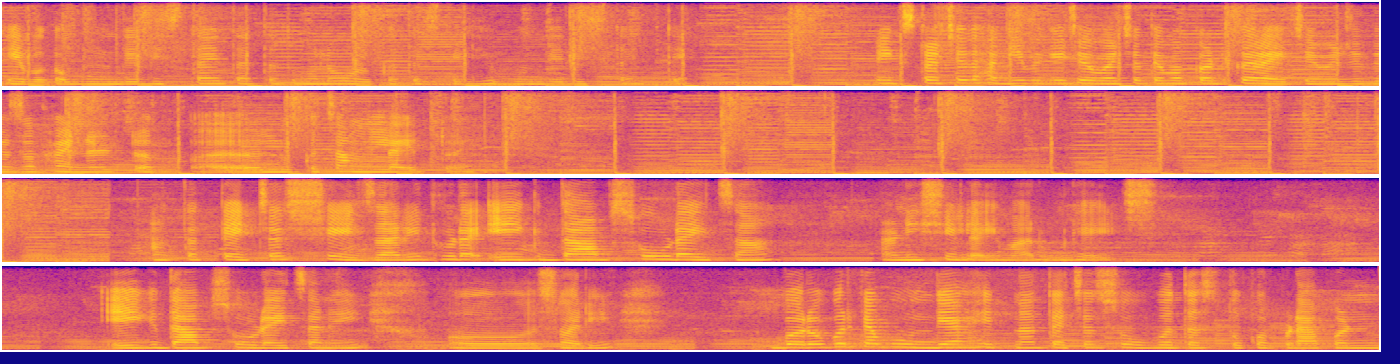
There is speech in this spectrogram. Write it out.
हे बघा बुंदे दिसत आहेत आता तुम्हाला ओळखत असतील हे बुंदे दिसत आहेत ते. एक्स्ट्राचे धागे वेगळे जेवायच्या तेव्हा कट करायचे. म्हणजे त्याचा फायनल लुक चांगला येतोय. आता त्याच्या शेजारी थोडा एक दाब सोडायचा आणि शिलाई मारून घ्यायची. एक दाब सोडायचा नाही. सॉरी बरोबर त्या बुंदे आहेत ना त्याच्यासोबत असतो कपडा आपण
